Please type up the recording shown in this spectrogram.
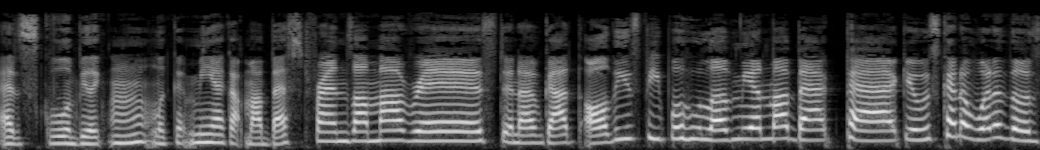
at school and be like, mm, look at me. I got my best friends on my wrist and I've got all these people who love me on my backpack. It was kind of one of those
